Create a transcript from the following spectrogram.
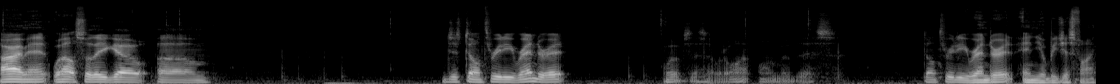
All right, man. Well, so there you go. Um, just don't 3D render it. Whoops, that's not what I want. I want to move this. Don't 3D render it, and you'll be just fine.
